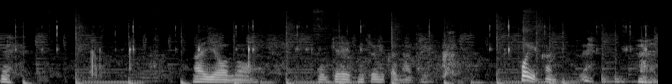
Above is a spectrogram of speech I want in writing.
ね、内容のゲームというかなというか、ぽい感じのね、はい。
